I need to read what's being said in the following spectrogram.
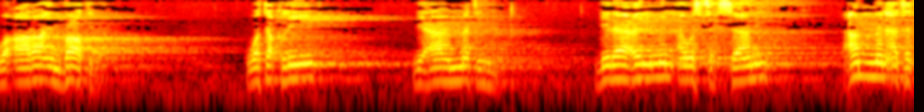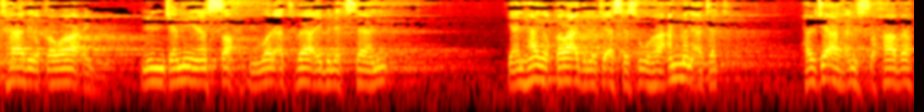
وآراء باطلة وتقليد لعامتهم بلا علم أو استحسان عمن أتت هذه القواعد. من جميع الصحب والأتباع بالإحسان. يعني هذه القواعد التي أسسوها عمن أتت؟ هل جاءت عن الصحابة؟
